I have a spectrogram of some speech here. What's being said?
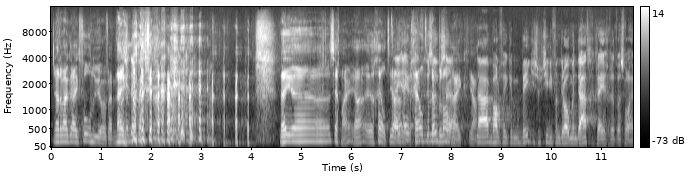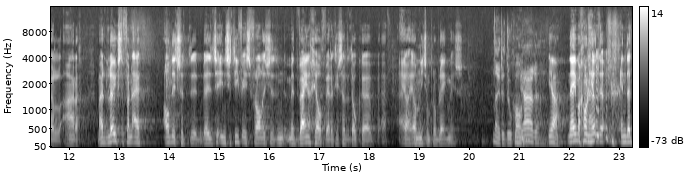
ja daar wou ik eigenlijk het volgende uur over hebben. Nee, Oh, nee eh, zeg maar. Ja, eh, geld. Ja, Nee, even- geld even is ook belangrijk. Ja. Nou, behalve ik heb een beetje subsidie van Droom en Daad gekregen. Dat was wel heel aardig. Maar het leukste van eigenlijk al dit soort eh, deze initiatieven is vooral als je met weinig geld werkt, is dat het ook eh, helemaal niet zo'n probleem is. nee, dat doe ik Gewoon- al jaren. Ja, nee, maar gewoon heel. en dat,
